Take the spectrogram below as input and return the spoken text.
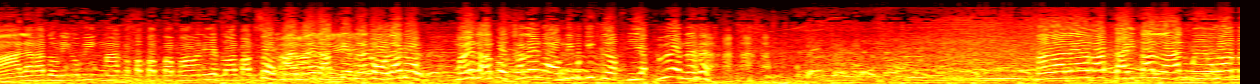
มาแล้วครับตรงนี้ก็วิ่งมากับปับปับปับมาเรียบร้อยปั๊บส่งไม้ไปไม้สามเก็บงานโอ้แล้วดูไม้สามกดคันเร่งออกนี่เมื่อกี้เกือบเหยียบเพื่อนนะมาแล้วครับไททันล้านวิวครับ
